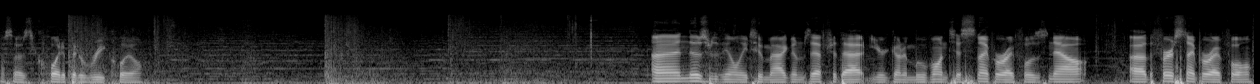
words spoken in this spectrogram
Also has quite a bit of recoil. And those are the only two magnums. After that, you're going to move on to sniper rifles. Now, uh, the first sniper rifle,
